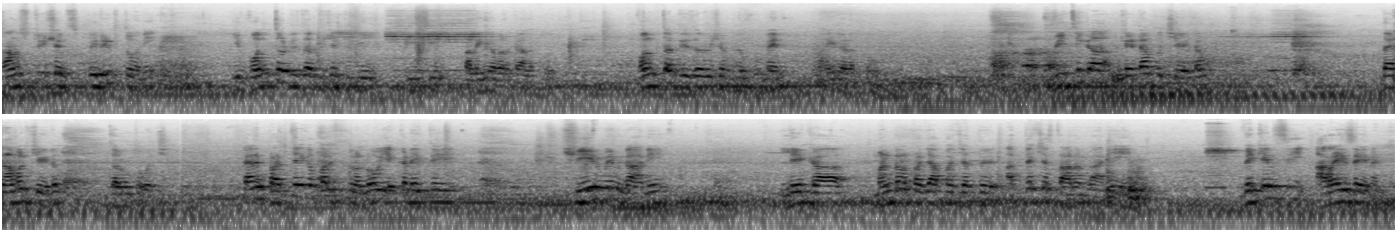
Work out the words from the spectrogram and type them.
కాన్స్టిట్యూషన్ స్పిరిట్తోని ఈ వంతు రిజర్వేషన్ బీసీ బలహీన వర్గాలకు వంత రిజర్వేషన్ ఉమెన్ మహిళలకు విధిగా గెటప్ చేయటం దాన్ని అమలు చేయడం జరుగుతూ వచ్చింది. కానీ ప్రత్యేక పరిస్థితులలో ఎక్కడైతే చైర్మన్ కానీ లేక మండల ప్రజా పరిషత్ అధ్యక్ష స్థానం కానీ వెకెన్సీ అరైజ్ అయినట్టు.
